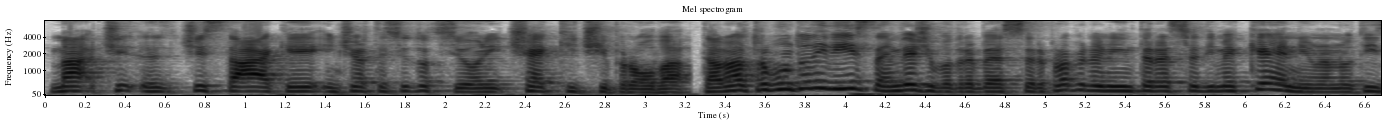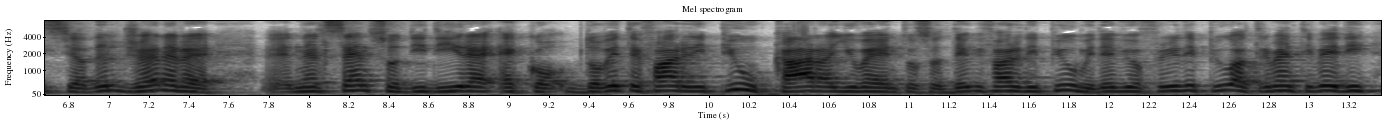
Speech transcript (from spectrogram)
ma ci, eh, ci sta che in certe situazioni c'è chi ci prova. Da un altro punto di vista, invece, potrebbe essere proprio nell'interesse di McKenny una notizia del genere, eh, nel senso di dire, ecco, dovete fare di più, cara Juventus, devi fare di più, mi devi offrire di più, altrimenti vedi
